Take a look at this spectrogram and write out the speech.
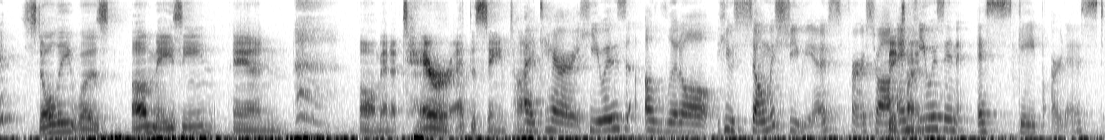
Stoli was amazing and oh man, a terror at the same time. a terror. He was a little, he was so mischievous, first of all. Big and time. he was an escape artist.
